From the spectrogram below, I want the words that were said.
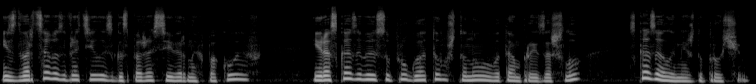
из дворца возвратилась госпожа северных покоев и, рассказывая супругу о том, что нового там произошло, сказала, между прочим,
